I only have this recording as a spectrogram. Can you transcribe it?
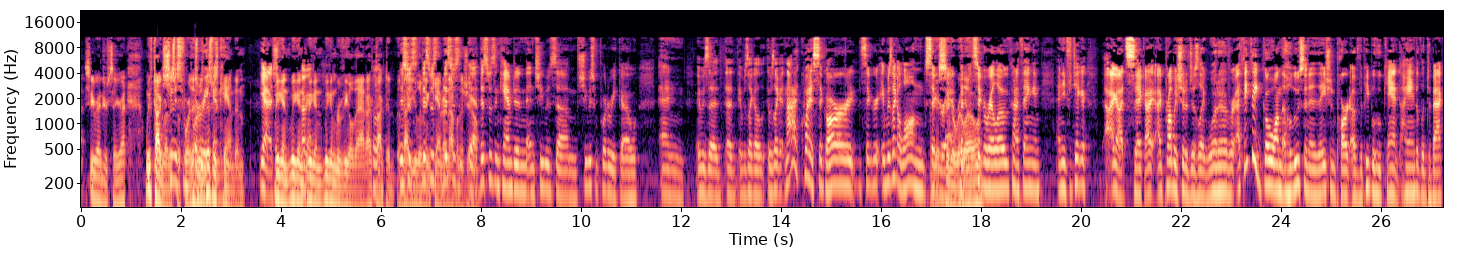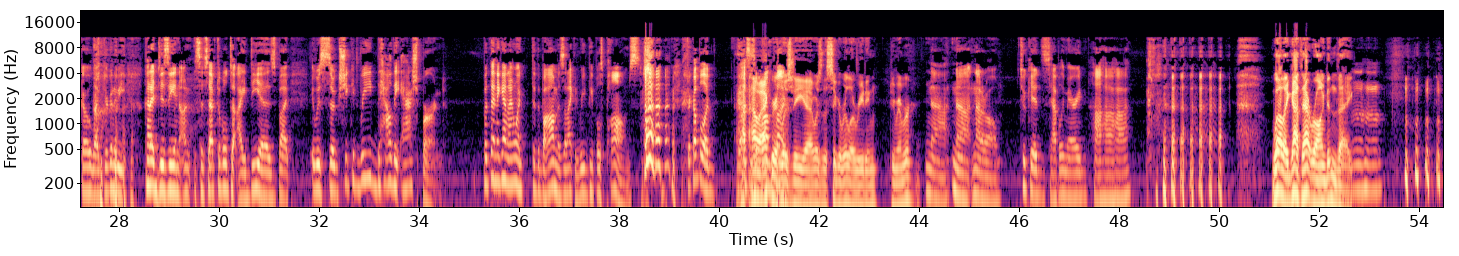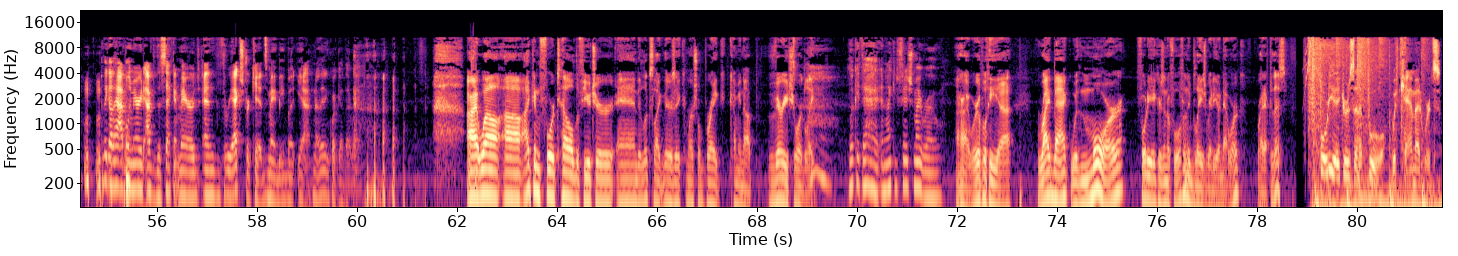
she read your cigarette? We've talked about She this before. This was this was Camden. Yeah, We can we can okay. we can we can reveal that. I've talked to, about was- you living in was- Camden enough was- on the show. Yeah, this was in Camden, and she was um, she was from Puerto Rico, and it was a, a it was like a it was like a, not quite a cigar cigarette. It was like a long cigarette, but it was cigarillo? cigarillo kind of thing. And and if you take a I got sick. I, I probably should have just like whatever. I think they go on the hallucination part of the people who can't handle the tobacco. Like you're going to be kind of dizzy and un- susceptible to ideas. But it was so she could read how the ash burned. But then again, I went to the Bahamas and I could read people's palms. A couple of glasses How accurate punch. was the uh, was the cigarillo reading? Do you remember? Nah, nah, not at all. Two kids, happily married. Ha ha ha. Well, they got that wrong, didn't they? Mm. I think I was happily married after the second marriage and the three extra kids, maybe. But yeah, no, they didn't quite get that right. All right. Well, uh, I can foretell the future, and it looks like there's a commercial break coming up very shortly. Look at that, and I can finish my row. All right, we'll be uh, right back with more 40 Acres and a Fool from the Blaze Radio Network right after this. 40 Acres and a Fool with Cam Edwards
